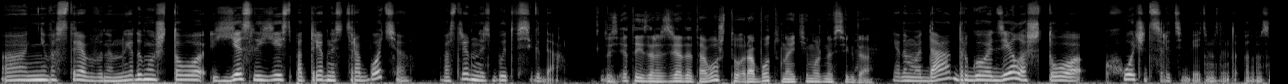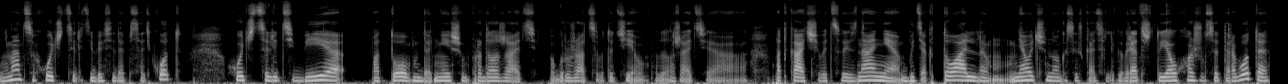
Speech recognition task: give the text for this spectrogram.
А, невостребованным. Но я думаю, что если есть потребность в работе, востребованность будет всегда. То есть это из разряда того, что работу найти можно всегда? Я думаю, да. Другое дело, что хочется ли тебе этим потом заниматься, хочется ли тебе всегда писать код, хочется ли тебе потом в дальнейшем продолжать погружаться в эту тему, продолжать э, подкачивать свои знания, быть актуальным. У меня очень много соискателей говорят, что я ухожу с этой работы,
